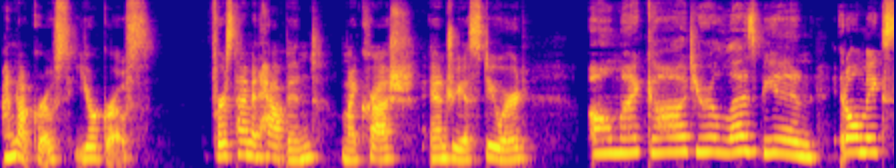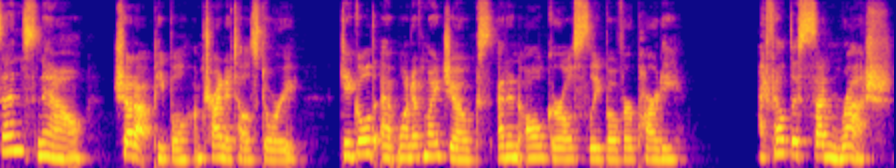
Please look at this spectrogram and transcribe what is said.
I'm not gross, you're gross. First time it happened, my crush, Andrea Stewart, oh my god, you're a lesbian. It all makes sense now. Shut up, people. I'm trying to tell a story. Giggled at one of my jokes at an all girls sleepover party. I felt this sudden rush,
